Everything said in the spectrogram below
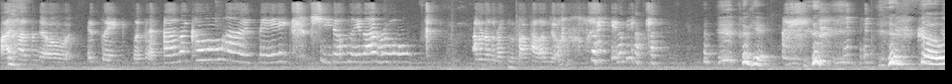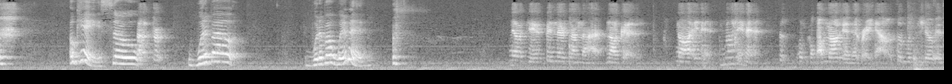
I have no. It's like, listen, I'm a cold-hearted thing. She don't play that role. I don't know the rest of the song. How I'm doing. okay. so okay, so what about what about women? No, dude, been there, done that. Not good. Not in it. Listen, I'm not in it right now. The libido is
